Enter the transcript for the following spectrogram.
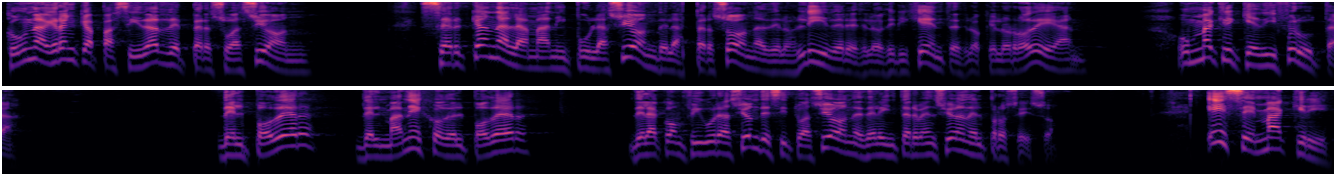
con una gran capacidad de persuasión, cercana a la manipulación de las personas, de los líderes, de los dirigentes, de los que lo rodean, un Macri que disfruta del poder, del manejo del poder, de la configuración de situaciones, de la intervención en el proceso. Ese Macri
